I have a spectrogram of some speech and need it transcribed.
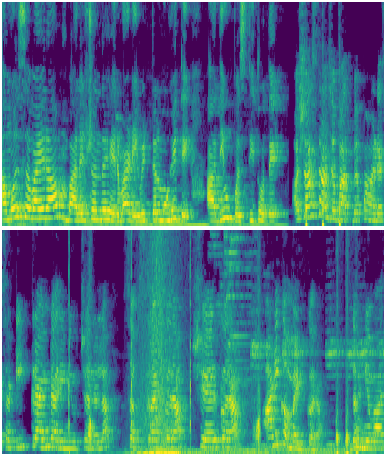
अमोल सवाईराम बालेचंद हेरवाडे विठ्ठल मोहिते आदी उपस्थित होते. अशाच ताज्या बातम्या पाहण्यासाठी क्राईम डायरी न्यूज चॅनलला सबस्क्राईब करा शेअर करा आणि कमेंट करा. धन्यवाद.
